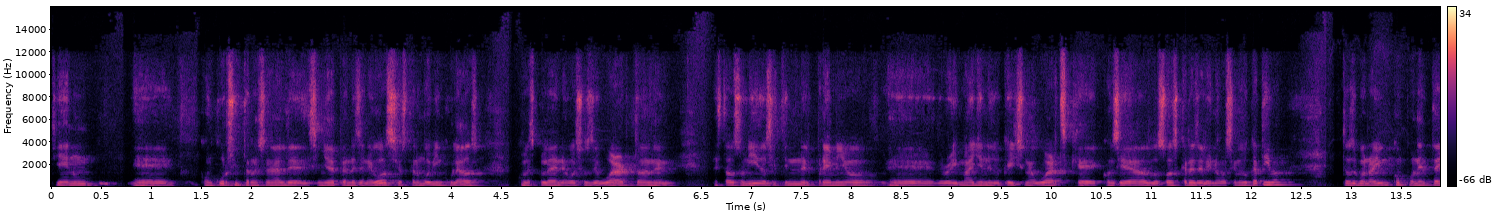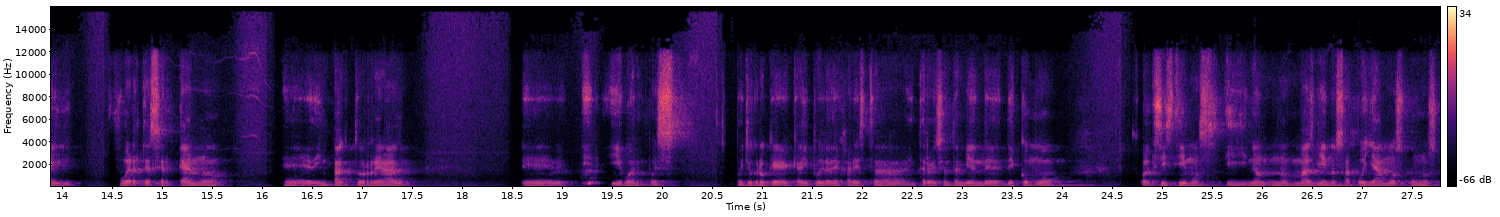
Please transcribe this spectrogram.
tienen un eh, concurso internacional de diseño de planes de negocios, están muy vinculados con la Escuela de Negocios de Wharton Estados Unidos y tienen el premio eh, de Reimagine Education Awards, que considerados los Óscares de la innovación educativa. Entonces, bueno, hay un componente ahí fuerte, cercano, eh, de impacto real. Y, bueno, pues, pues yo creo que, ahí podría dejar esta intervención también de, de cómo coexistimos y no, no, más bien nos apoyamos unos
